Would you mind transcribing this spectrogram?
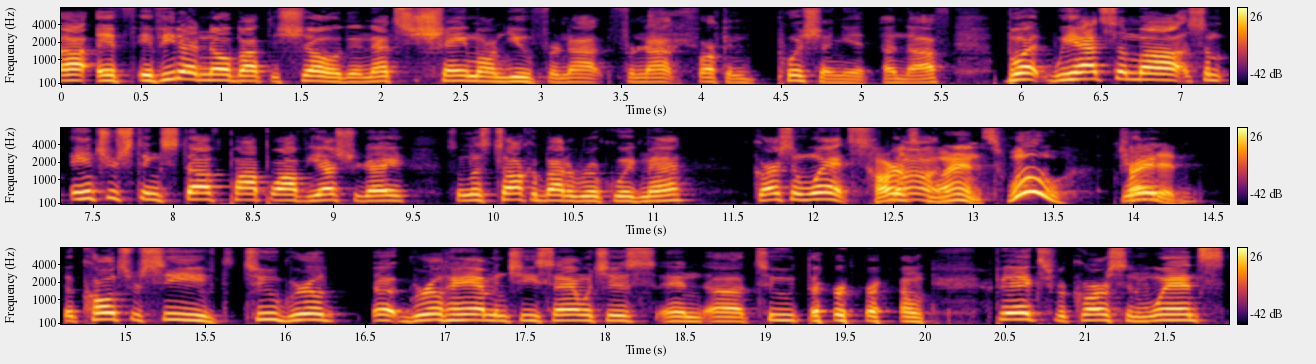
Uh, if if he doesn't know about the show, then that's shame on you for not for not fucking pushing it enough. But we had some uh, some interesting stuff pop off yesterday, so let's talk about it real quick, man. Carson Wentz. Carson gone. Wentz. Woo! Traded. The Colts received two grilled uh, grilled ham and cheese sandwiches and uh, two third round picks for Carson Wentz.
